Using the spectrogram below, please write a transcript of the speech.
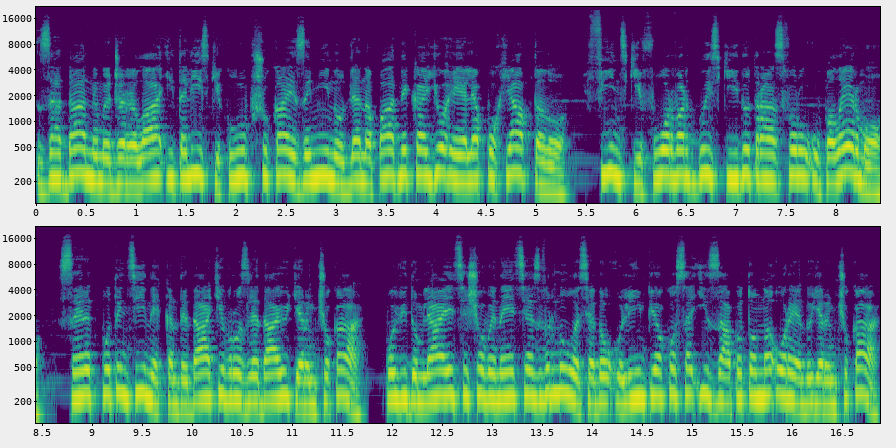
За даними джерела, італійський клуб шукає заміну для нападника Йоеля Похяптало. Фінський форвард близький до трансферу у Палермо. Серед потенційних кандидатів розглядають Яремчука. Повідомляється, що Венеція звернулася до Олімпіакоса із запитом на оренду Яремчука.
